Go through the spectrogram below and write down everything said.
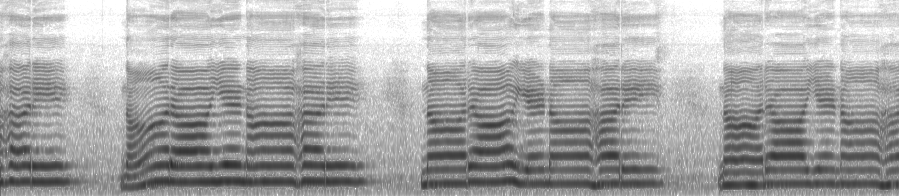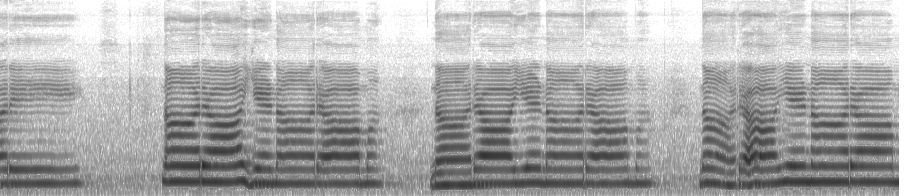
ഹരേ നാരായണാഹരേ ഹരേ നാരായണ ഹരേ നാരായണ ഹരേ. നാരായണ രാമ നാരായണ രാമ നാരായണ രാമ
